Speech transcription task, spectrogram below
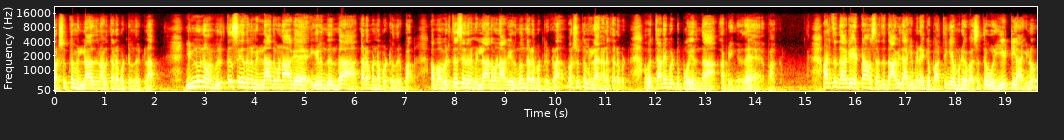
பரிசுத்தம் இல்லாததுனால தடைபட்டிருந்திருக்கலாம். இன்னொன்று அவன் விருத்த சேதனம் இல்லாதவனாக இருந்திருந்தால் தடை பண்ணப்பட்டிருந்திருப்பான் அப்போ அவன் விருத்த சேதனம் இல்லாதவனாக இருந்தும் தடைப்பட்டிருக்கலாம் பரிசுத்தம் இல்லாதனாலும் தடைப்பட்டு அப்போ தடைப்பட்டு போயிருந்தான் அப்படிங்கிறத பார்க்கணும். அடுத்ததாக எட்டாம் வசனத்தை தாவித அகிமிலைக்க பார்த்து இங்கே உங்களுடைய வசத்தில் ஒரு ஈட்டி ஆகிலும்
